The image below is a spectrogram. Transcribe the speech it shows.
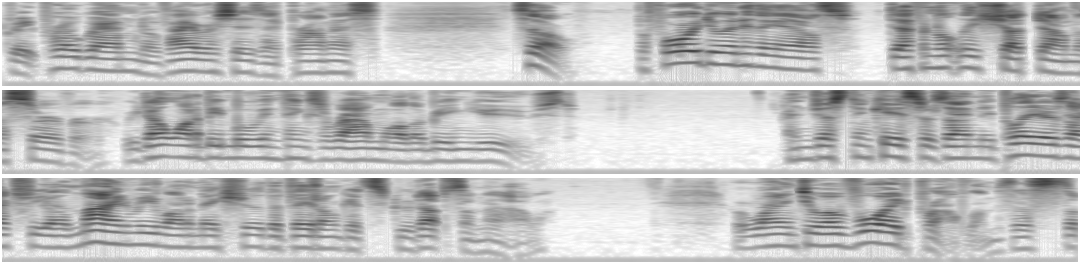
Great program, no viruses, I promise. So, before we do anything else, definitely shut down the server. We don't want to be moving things around while they're being used. And just in case there's any players actually online, we want to make sure that they don't get screwed up somehow. We're wanting to avoid problems. That's the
